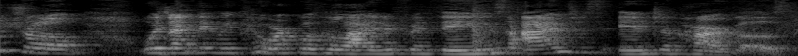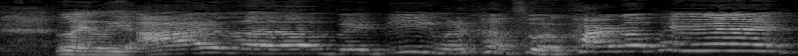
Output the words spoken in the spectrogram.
neutral which i think they can work with a lot of different things. I'm just into cargos lately. I love baby when it comes to a cargo pant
